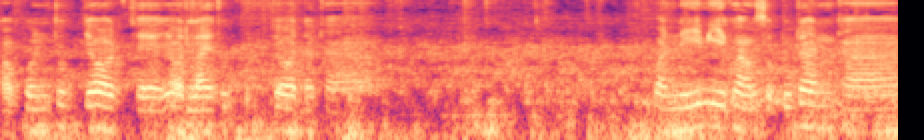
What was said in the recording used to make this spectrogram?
ขอบคุณทุกยอดแชร์ยอดไลค์ทุกยอดนะครับ วันนี้มีความสุขทุกท่านครับ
